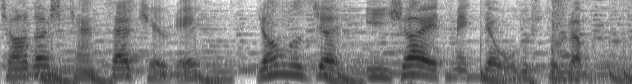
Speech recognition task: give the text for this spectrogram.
Çağdaş kentsel çevre yalnızca inşa etmekle oluşturulamaz.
